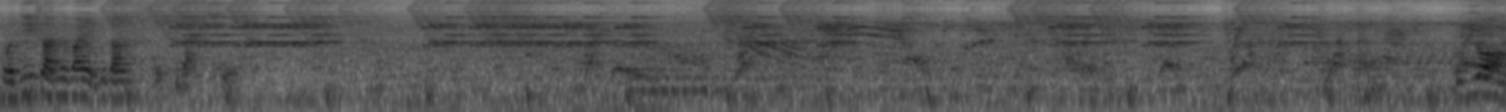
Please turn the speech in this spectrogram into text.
我计算这关也不知道是几百次。不是说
